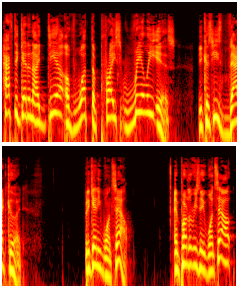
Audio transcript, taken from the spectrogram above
have to get an idea of what the price really is because he's that good. But again, he wants out. And part of the reason he wants out,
